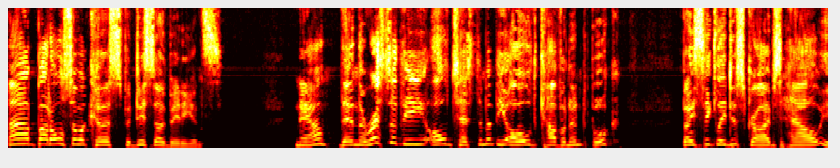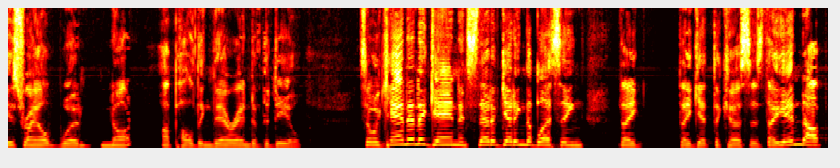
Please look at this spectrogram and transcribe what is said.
uh, but also a curse for disobedience. Now, then the rest of the Old Testament, the Old Covenant book, basically describes how Israel were not upholding their end of the deal. So again and again, instead of getting the blessing, they they get the curses. They end up,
